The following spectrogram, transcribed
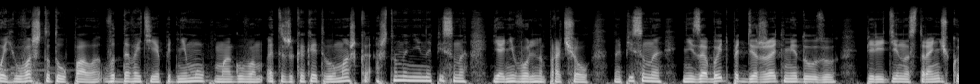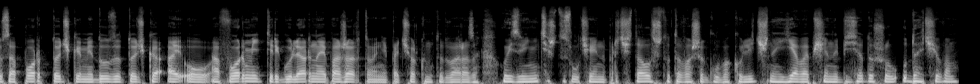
Ой, у вас что-то упало. Вот давайте я подниму, помогу вам. Это же какая-то бумажка. А что на ней написано? Я невольно прочел. Написано «Не забыть поддержать Медузу». Перейти на страничку support.meduza.io. Оформить регулярное пожертвование. Подчеркнуто два раза. Ой, извините, что случайно прочитал что-то ваше глубоко личное. Я вообще на беседу шел. Удачи вам.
